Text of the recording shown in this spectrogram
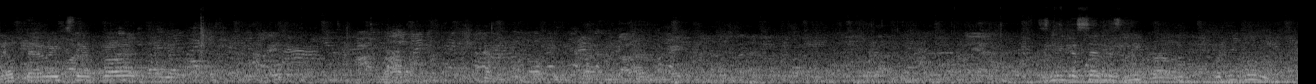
milk that works there, bro. This nigga sent his leak, bro. What, what they doing?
